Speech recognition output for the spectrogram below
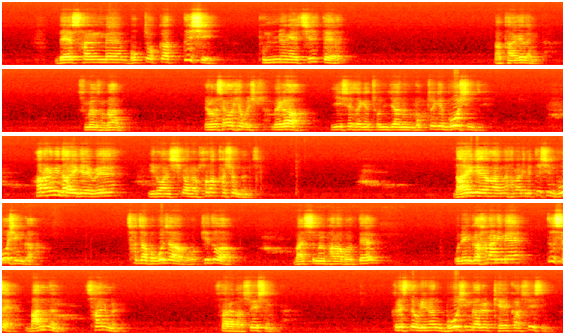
내 삶의 목적과 뜻이 분명해질 때 나타나게 됩니다. 순간순간 여러분 생각해 보십시오. 내가 이 세상에 존재하는 목적이 무엇인지, 하나님이 나에게 왜 이러한 시간을 허락하셨는지, 나에게 향한 하나님의 뜻이 무엇인가 찾아보고자 하고 기도하고 말씀을 바라볼 때 우리는 그 하나님의 뜻에 맞는 삶을 살아갈 수 있습니다. 그랬을 때 우리는 무엇인가를 계획할 수 있습니다.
